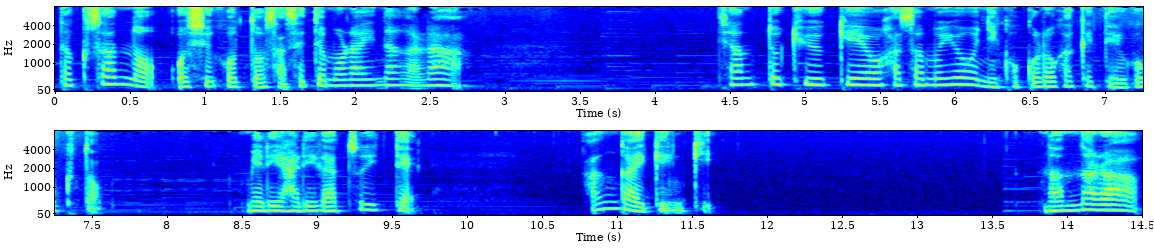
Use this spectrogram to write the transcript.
たくさんのお仕事をさせてもらいながらちゃんと休憩を挟むように心がけて動くとメリハリがついて案外元気。なんなら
